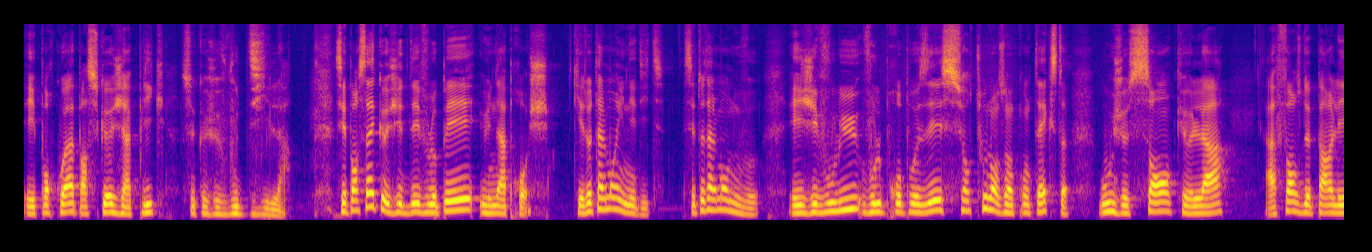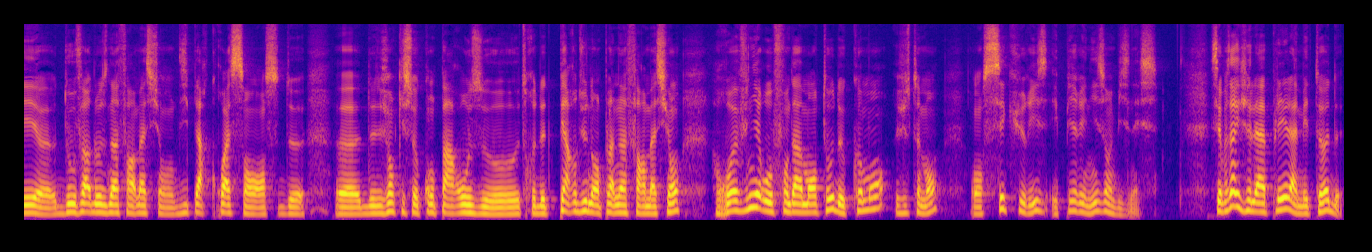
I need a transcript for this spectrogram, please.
Et pourquoi? Parce que j'applique ce que je vous dis là. C'est pour ça que j'ai développé une approche qui est totalement inédite. C'est totalement nouveau. Et j'ai voulu vous le proposer surtout dans un contexte où je sens que là, à force de parler euh, d'overdose d'informations, d'hypercroissance, de, euh, de gens qui se comparent aux autres, d'être perdus dans plein d'informations, revenir aux fondamentaux de comment justement on sécurise et pérennise un business. C'est pour ça que je l'ai appelé la méthode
